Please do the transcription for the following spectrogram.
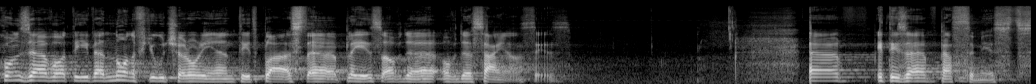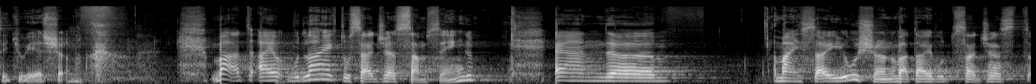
conservative and non-future oriented plus, uh, place of the, of the sciences. Uh, it is a pessimist situation. but I would like to suggest something, and uh, my solution, what I would suggest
